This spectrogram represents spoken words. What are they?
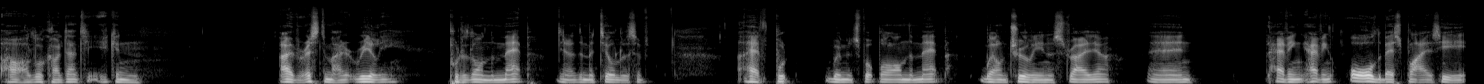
Oh, look, I don't think you can overestimate it. Really, put it on the map. You know, the Matildas have have put women's football on the map well and truly in Australia, and having having all the best players here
